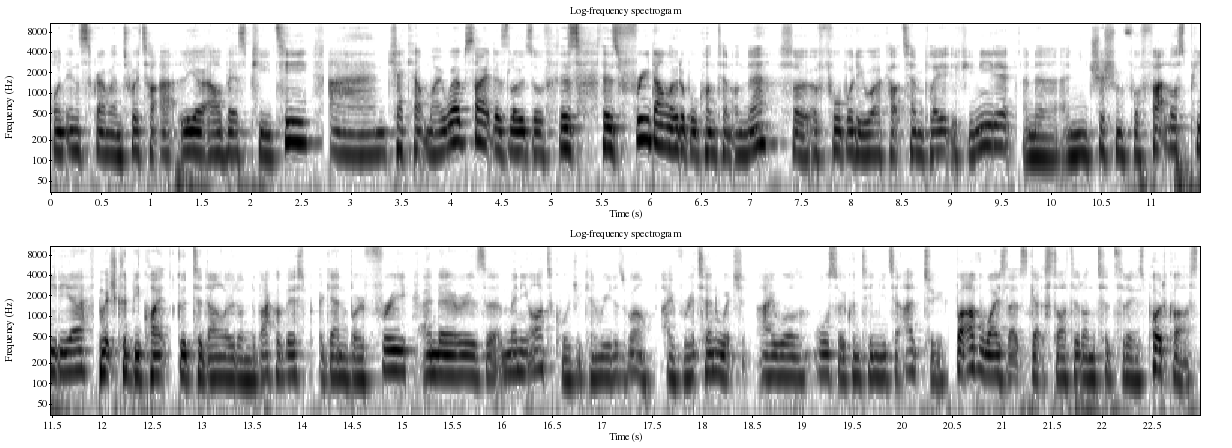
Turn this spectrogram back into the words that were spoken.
on Instagram and Twitter at Leo Alves PT and check out my website. There's loads of there's there's free downloadable content on there. So a full body workout template if you need it, and a, a nutrition for fat loss PDF, which could be quite good to download on the back of this. Again, both free, and there is uh, many articles you can read as well. I've written, which I will also continue to add to. But otherwise, let's get started on onto today's podcast.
